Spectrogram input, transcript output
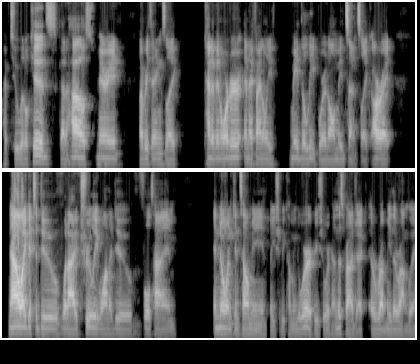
I have two little kids, got a house, married, everything's like kind of in order. And I finally made the leap where it all made sense. Like, all right, now I get to do what I truly want to do full time. And no one can tell me you should be coming to work or you should work on this project. It rub me the wrong way.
